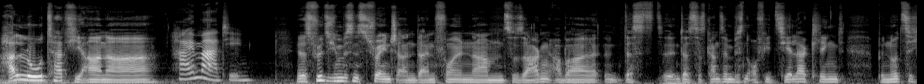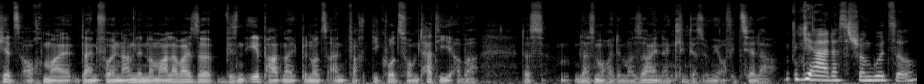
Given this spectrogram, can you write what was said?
Hallo Tatjana. Hi Martin. Das fühlt sich ein bisschen strange an, deinen vollen Namen zu sagen, aber dass, dass das Ganze ein bisschen offizieller klingt, benutze ich jetzt auch mal deinen vollen Namen, denn normalerweise, wir sind Ehepartner, ich benutze einfach die Kurzform Tati, aber das lassen wir heute mal sein, dann klingt das irgendwie offizieller. Ja, das ist schon gut so.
